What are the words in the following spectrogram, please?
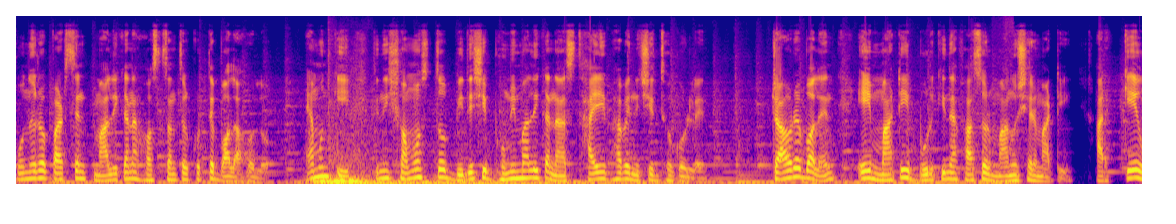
পনেরো পার্সেন্ট মালিকানা হস্তান্তর করতে বলা হলো। এমনকি তিনি সমস্ত বিদেশি ভূমি মালিকানা স্থায়ীভাবে নিষিদ্ধ করলেন। ট্রাউরে বলেন, এই মাটি বুরকিনা ফাসোর মানুষের মাটি, আর কেউ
